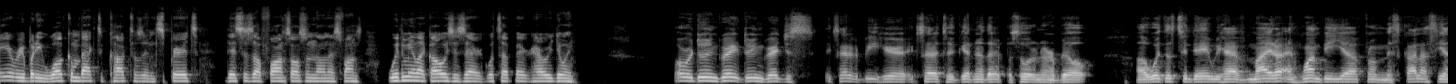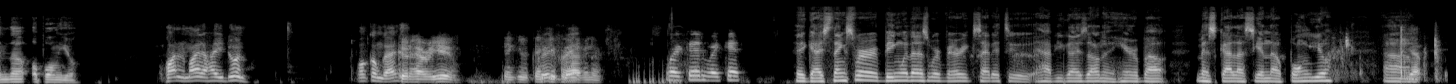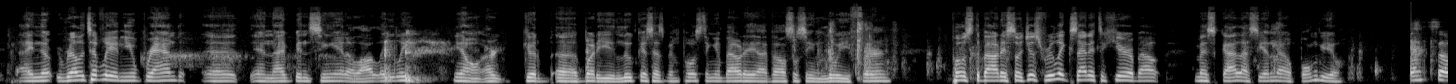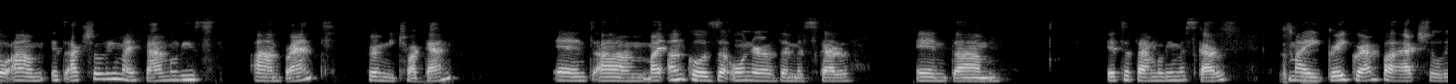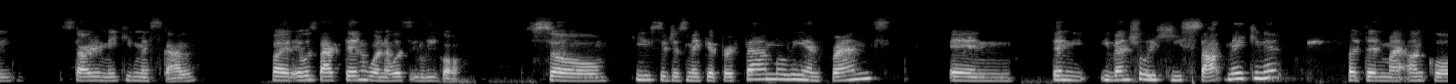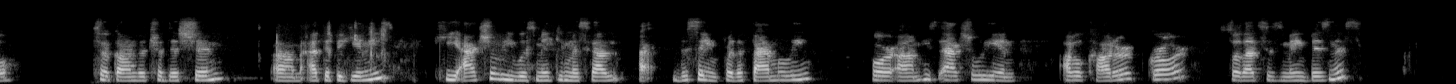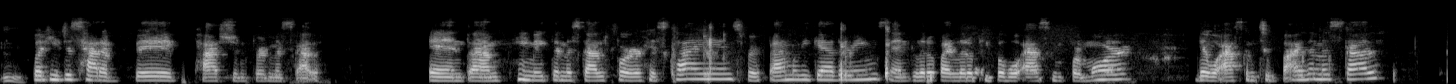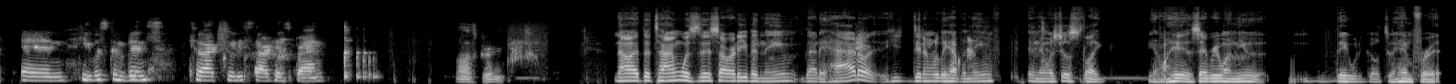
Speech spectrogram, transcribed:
Hey everybody, welcome back to Cocktails and Spirits. This is Alfonso, also known as Fonz. With me, like always, is Erik. What's up, Erik? How are we doing? Oh, we're doing great, doing great. Just excited to be here, excited to get another episode in our belt. Uh, with us today, we have Mayra and Juan Villa from Mezcal Hacienda Oponguio. Juan and Mayra, how you doing? Welcome, guys. Good. How are you? Thank you. Thank Great, you for great. having us. We're good. We're good. Hey guys, thanks for being with us. We're very excited to have you guys on and hear about Mezcal Hacienda Oponguio. Um, Yep. I know relatively a new brand, uh, and I've been seeing it a lot lately. You know, our good uh, buddy Lucas has been posting about it. I've also seen Louis Fern post about it. So just really excited to hear about Mezcal Hacienda Oponguio. And so um, it's actually my family's um, brand for Michoacan. And um, my uncle is the owner of the mezcal. And um, it's a family mezcal. That's my great. great grandpa actually started making mezcal, but it was back then when it was illegal. So he used to just make it for family and friends. And then eventually he stopped making it. But then my uncle took on the tradition. Um, at the beginning, he actually was making mezcal uh, the same for the family. For um, he's actually an avocado grower, so that's his main business. But he just had a big passion for mezcal. And um, he made the mezcal for his clients, for family gatherings, and little by little, people will ask him for more. They will ask him to buy the mezcal. And he was convinced to actually start his brand. Oh, that's great. Now, at the time, was this already the name that it had, or he didn't really have a name, and it was just like you know his? Everyone knew they would go to him for it.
